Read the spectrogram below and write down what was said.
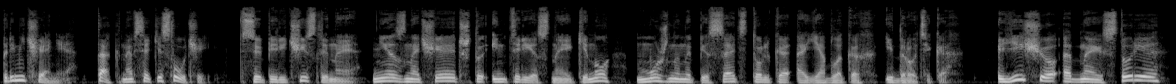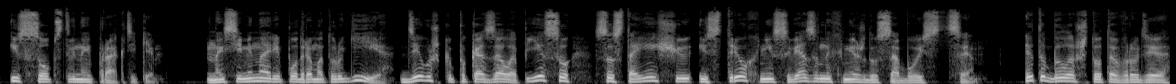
Примечание. Так, на всякий случай. Все перечисленное не означает, что интересное кино можно написать только о яблоках и дротиках. Еще одна история из собственной практики. На семинаре по драматургии девушка показала пьесу, состоящую из трех несвязанных между собой сцен. Это было что-то вроде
